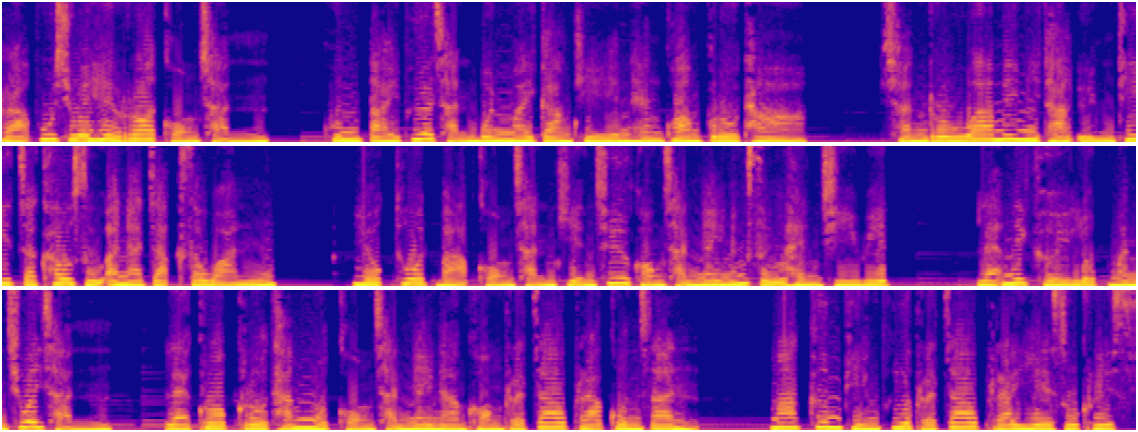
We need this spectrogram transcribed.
พระผู้ช่วยให้รอดของฉัน คุณตายเพื่อฉันบนไม้กางเขนแห่งความโกรธา ฉันรู้ว่าไม่มีทางอื่นที่จะเข้าสู่อาณาจักรสวรรค์ ยกโทษบาปของฉันเขียนชื่อของฉันในหนังสือแห่งชีวิต และไม่เคยลบมันช่วยฉัน และครอบครัวทั้งหมดของฉันในนามของพระเจ้าพระคนสั้น มากขึ้นเพียงเพื่อพระเจ้าพระเยซูคริสต์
